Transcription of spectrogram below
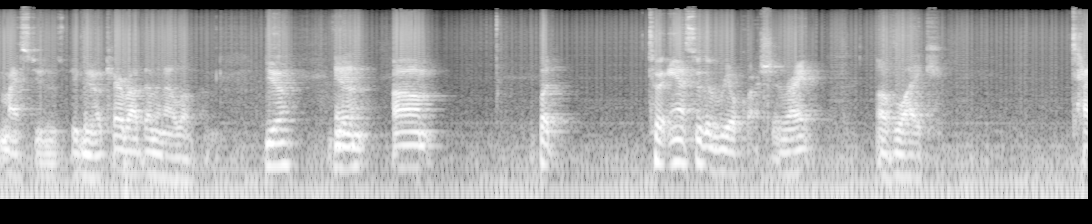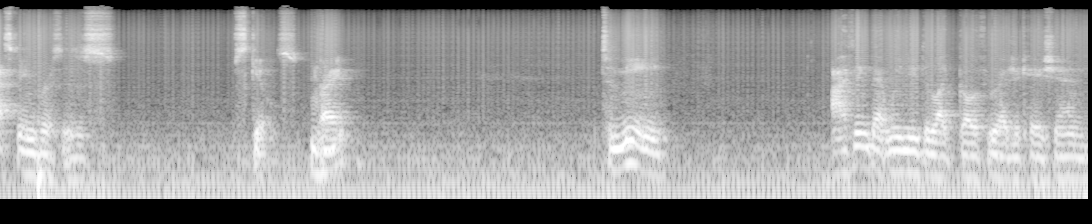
my students because Yeah. i care about them and i love them Yeah. Yeah. and um, but to answer the real question, right, of like testing versus skills, mm-hmm. right? To me, I think that we need to like go through education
